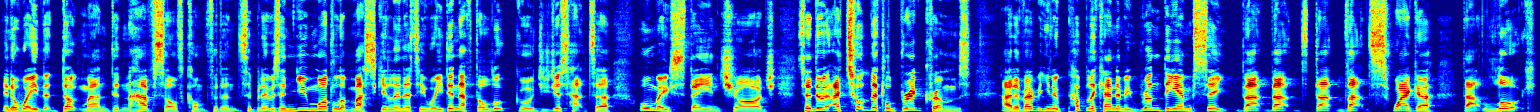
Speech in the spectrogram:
in a way that Duckman didn't have self confidence. But it was a new model of masculinity where you didn't have to look good; you just had to almost stay in charge. So there, I took little breadcrumbs out of every, you know, Public Enemy, Run DMC, that that that that swagger, that look,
